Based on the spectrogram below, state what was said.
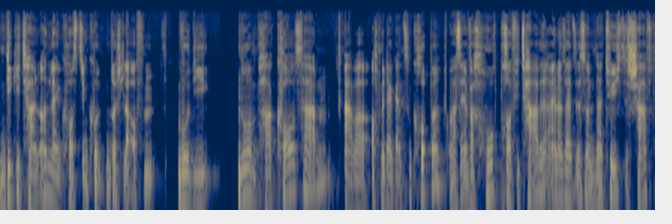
einen digitalen Online-Kurs den Kunden durchlaufen, wo die nur ein paar Calls haben, aber auch mit der ganzen Gruppe, was einfach hochprofitabel einerseits ist und natürlich das schafft,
